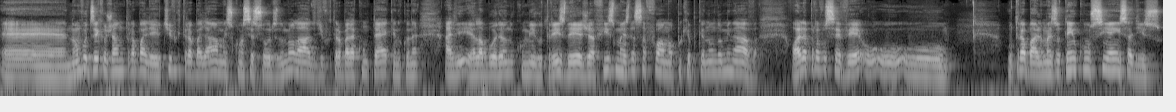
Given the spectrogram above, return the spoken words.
É, não vou dizer que eu já não trabalhei, eu tive que trabalhar, mas com assessores do meu lado, tive que trabalhar com técnico, né? Ali elaborando comigo 3D, já fiz, mas dessa forma, por quê? Porque eu não dominava. Olha para você ver o, o, o o trabalho, mas eu tenho consciência disso.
